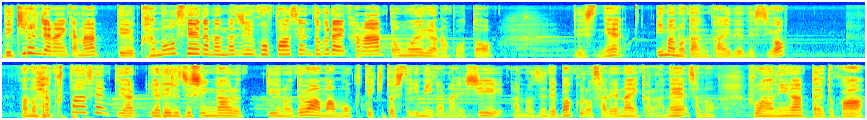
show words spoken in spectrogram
できるんじゃないかなっていう可能性が75%ぐらいかなって思えるようなことですね今の段階でですよ。あの100%ややれる自信があるっていうのでは、まあ、目的として意味がないしあの全然暴露されないからね。その不安になったりとか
